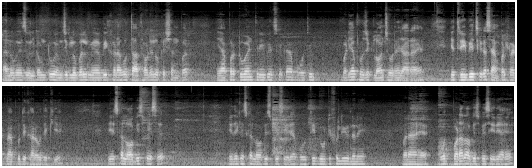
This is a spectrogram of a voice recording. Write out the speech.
Hello guys welcome to M G global मैं अभी खड़ा हूँ ताथावड़े लोकेशन पर। यहाँ पर two and three B H K का बहुत ही बढ़िया प्रोजेक्ट लॉन्च होने जा रहा है। ये थ्री बी एच के का सैंपल फ्लैट मैं आपको दिखा रहा हूँ, देखिए। ये इसका लॉबी स्पेस है। ये देखिए इसका लॉबी स्पेस एरिया बहुत ही ब्यूटीफुली उन्होंने बनाया है। बहुत बड़ा लॉबी स्पेस एरिया है।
